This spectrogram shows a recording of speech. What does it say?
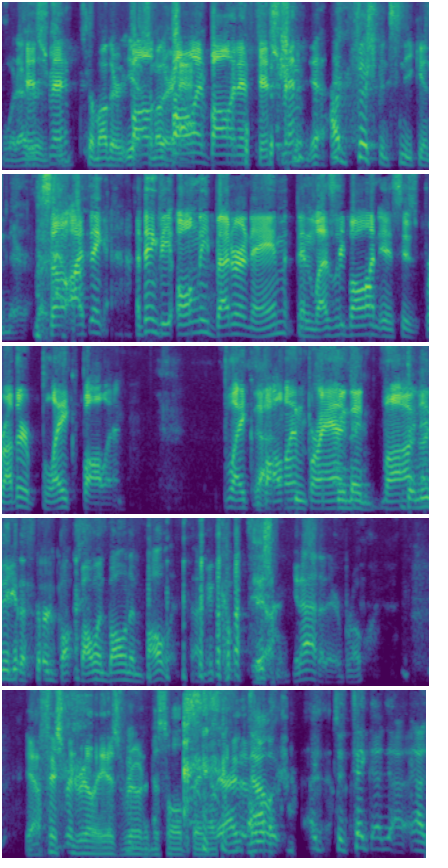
whatever. and Fishman? some, some other, yeah, Ball- some other. Ballin, hack. Ballin, and Fishman? Yeah, how'd Fishman sneak in there? But- So I think I think the only better name than Leslie Ballin is his brother Blake Ballin. Blake Yeah. Ballin I mean, brand. they, law- they need I to get a third ba- Ballin, Ballin, and Ballin. I mean, come on, Yeah. Fishman, get out of there, bro. Yeah, Fishman really is ruining this whole thing. I mean, I- that Oh, was- to take that, uh,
